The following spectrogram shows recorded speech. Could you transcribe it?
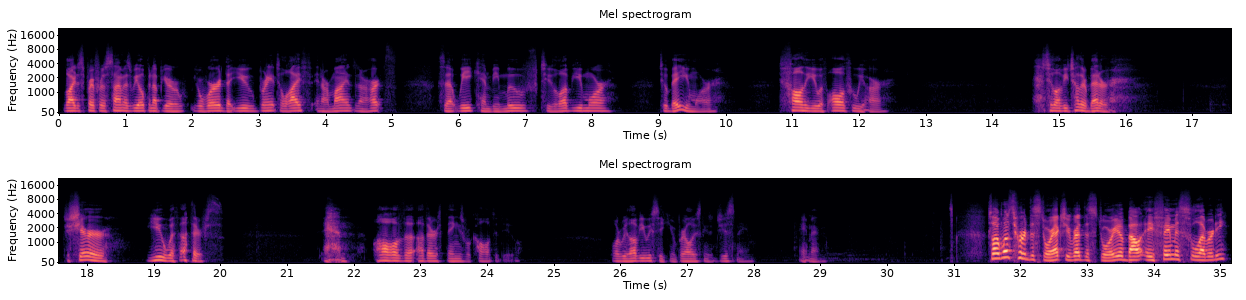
Lord, I just pray for this time as we open up your, your word that you bring it to life in our minds and our hearts so that we can be moved to love you more, to obey you more, to follow you with all of who we are, to love each other better, to share you with others, and all the other things we're called to do. Lord, we love you, we seek you, and pray all these things in Jesus' name. Amen. So I once heard this story, actually read this story about a famous celebrity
